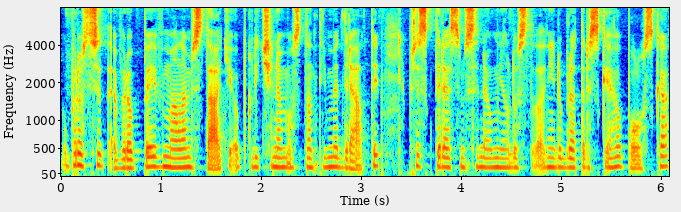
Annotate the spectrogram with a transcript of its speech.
Uprostřed Evropy, v malém státě, obklíčeném ostnatými dráty, přes které jsem se neuměl dostat ani do bratrského Polska,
